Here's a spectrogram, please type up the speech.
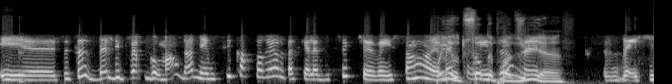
Et euh, c'est ça, une belle découverte gourmande, hein, mais aussi corporelle, parce qu'à la boutique, Vincent, euh, Oui, il y a toutes sortes de hommes, produits. Hein. Ben, c'est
